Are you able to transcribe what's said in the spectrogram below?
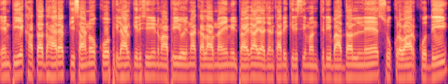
एनपीए खाता धारक किसानों को फ़िलहाल कृषि ऋण माफ़ी योजना का लाभ नहीं मिल पाएगा, यह जानकारी कृषि मंत्री बादल ने शुक्रवार को दी।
